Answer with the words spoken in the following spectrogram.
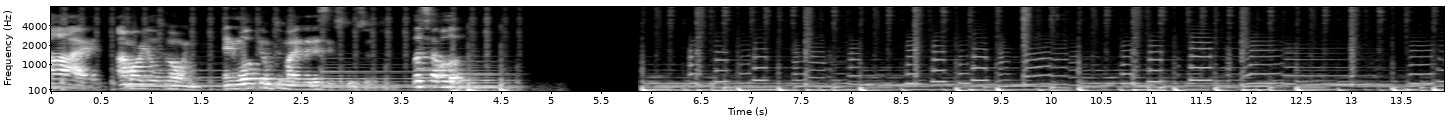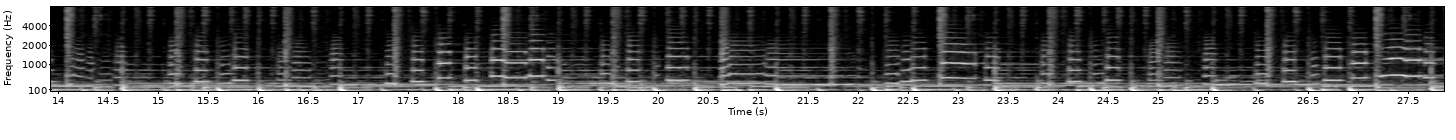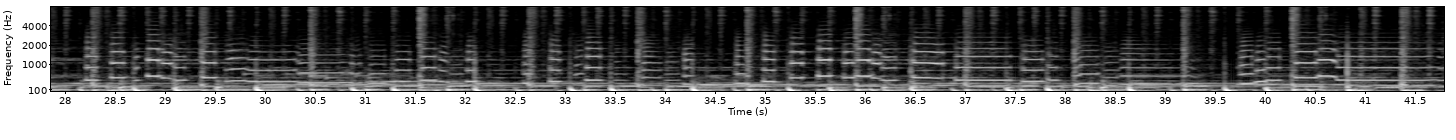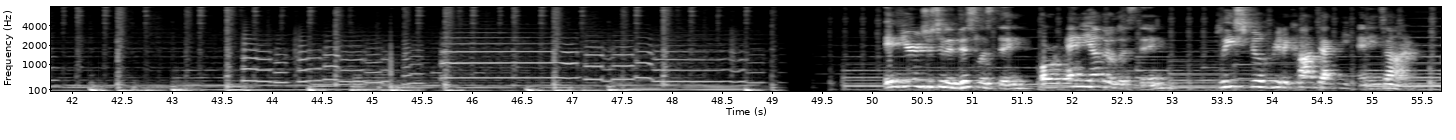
Hi, I'm Ariel Cohen, and welcome to my latest exclusive. Let's have a look. If you're interested in this listing or any other listing, please feel free to contact me anytime.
